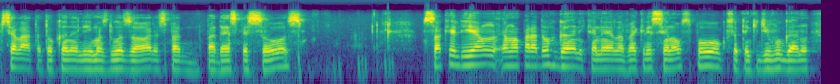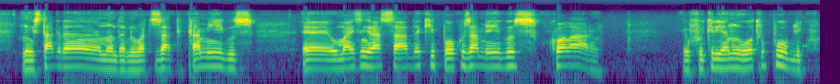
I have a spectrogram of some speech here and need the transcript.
Sei lá tá tocando ali umas duas horas para dez pessoas só que ali é, um, é uma parada orgânica, né? Ela vai crescendo aos poucos, você tem que ir divulgando no Instagram, mandando no WhatsApp para amigos. É, o mais engraçado é que poucos amigos colaram. Eu fui criando um outro público.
